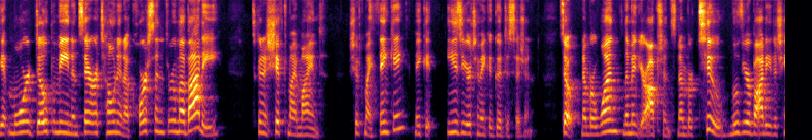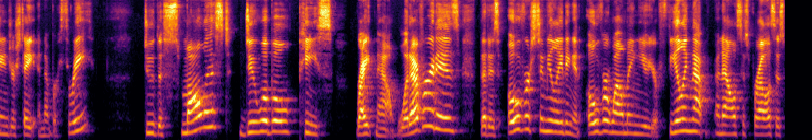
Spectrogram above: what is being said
get more dopamine and serotonin a coursing through my body, it's going to shift my mind, shift my thinking, make it easier to make a good decision. So, number one, limit your options. Number two, move your body to change your state. And number three, do the smallest doable piece right now. Whatever it is that is overstimulating and overwhelming you, you're feeling that analysis paralysis.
